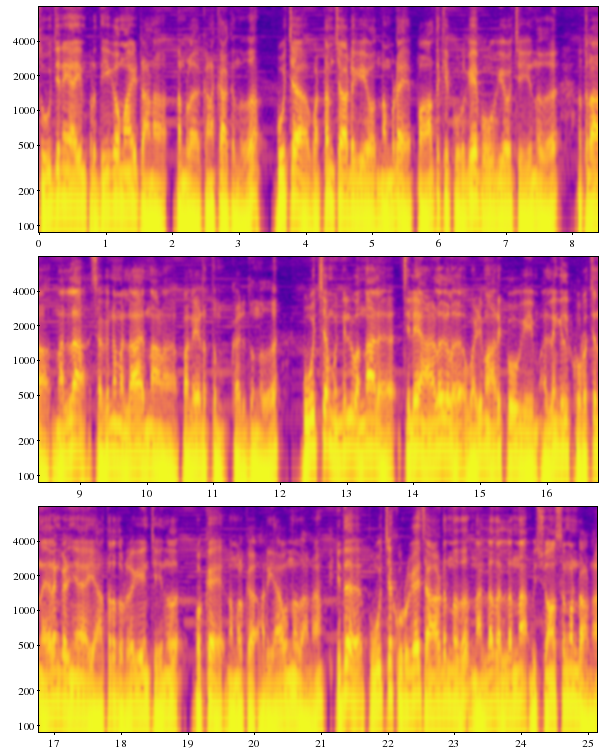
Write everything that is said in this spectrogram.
സൂചനയായും പ്രതീകമായിട്ടാണ് നമ്മൾ കണക്കാക്കുന്നത്. പൂച്ച വട്ടം ചാടുകയോ നമ്മുടെ പാതയ്ക്ക് കുറുകെ പോവുകയോ ചെയ്യുന്നത് അത്ര നല്ല ശകുനമല്ല എന്നാണ് പലയിടത്തും കരുതുന്നത്. പൂച്ച മുന്നിൽ വന്നാൽ ചില ആളുകൾ വഴി മാറിപ്പോവുകയും അല്ലെങ്കിൽ കുറച്ച് നേരം കഴിഞ്ഞ് യാത്ര തുടരുകയും ചെയ്യുന്നത് ഒക്കെ നമ്മൾക്ക് അറിയാവുന്നതാണ്. ഇത് പൂച്ച കുറുകെ ചാടുന്നത് നല്ലതല്ലെന്ന വിശ്വാസം കൊണ്ടാണ്.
